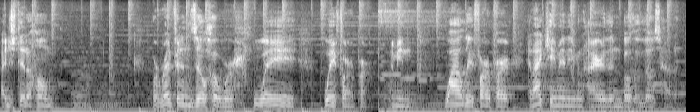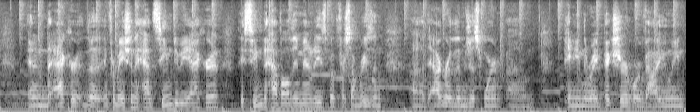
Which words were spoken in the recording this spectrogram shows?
I just did a home where Redfin and Zillow were way, way far apart. I mean, wildly far apart, and I came in even higher than both of those had it. And the accurate the information they had seemed to be accurate. They seemed to have all the amenities but for some reason uh, the algorithms just weren't um, painting the right picture or valuing.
